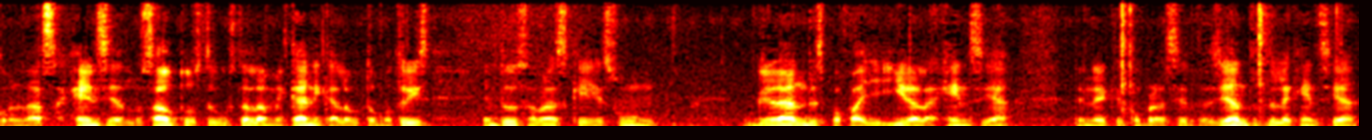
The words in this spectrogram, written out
con las agencias, los autos, te gusta la mecánica, la automotriz, entonces sabrás que es un gran despapalle ir a la agencia, tener que comprar ciertas llantas de la agencia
